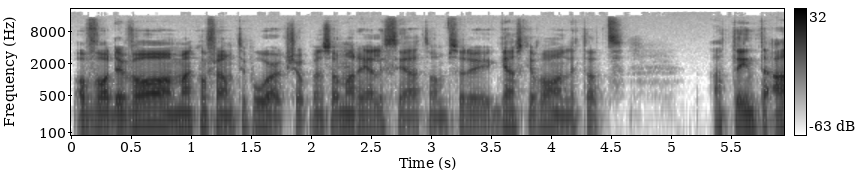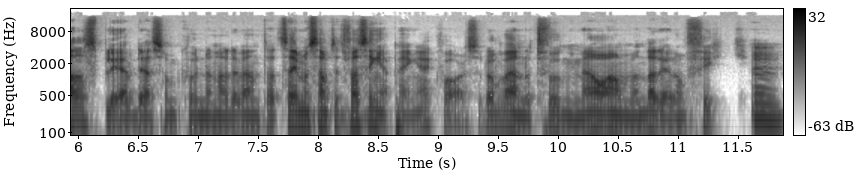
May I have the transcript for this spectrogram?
av vad det var man kom fram till på workshopen så har man realiserat dem. Så det är ganska vanligt att, att det inte alls blev det som kunden hade väntat sig. Men samtidigt fanns inga pengar kvar så de var ändå tvungna att använda det de fick Mm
